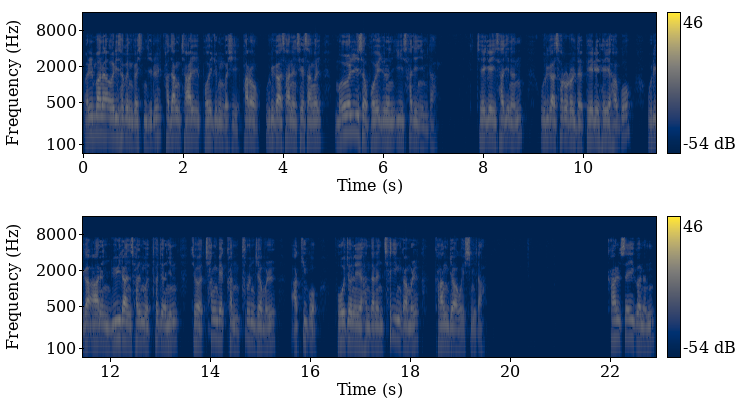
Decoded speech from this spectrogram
얼마나 어리석은 것인지를 가장 잘 보여주는 것이 바로 우리가 사는 세상을 멀리서 보여주는 이 사진입니다. 제게 이 사진은 우리가 서로를 더 배려해야 하고 우리가 아는 유일한 삶의 터전인 저 창백한 푸른 점을 아끼고 보존해야 한다는 책임감을 강조하고 있습니다. 칼 세이건은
